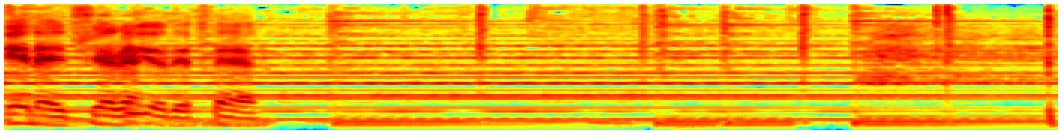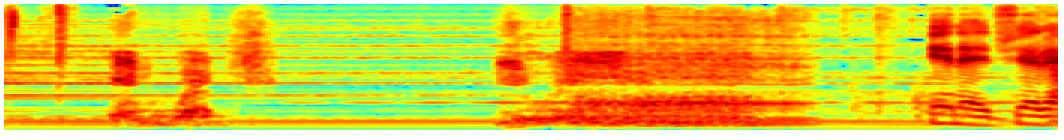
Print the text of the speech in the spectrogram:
Inegyerek. Jörefer. Inegyerek.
